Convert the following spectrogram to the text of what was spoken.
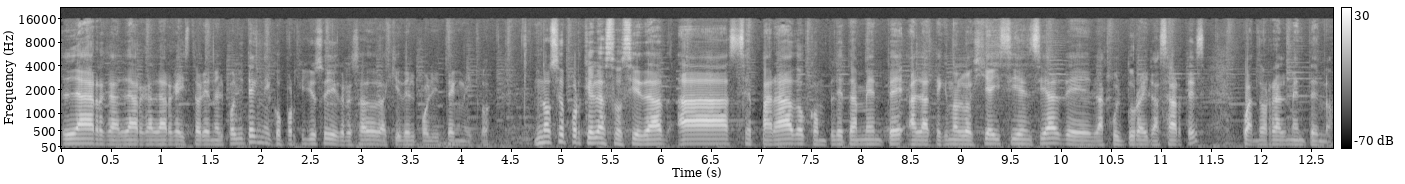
larga, larga, larga historia en el Politécnico, porque yo soy egresado de aquí del Politécnico. No sé por qué la sociedad ha separado completamente a la tecnología y ciencia de la cultura y las artes, cuando realmente no.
